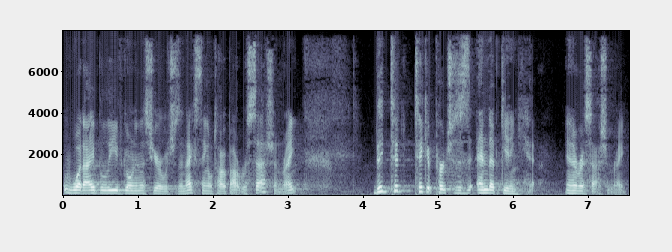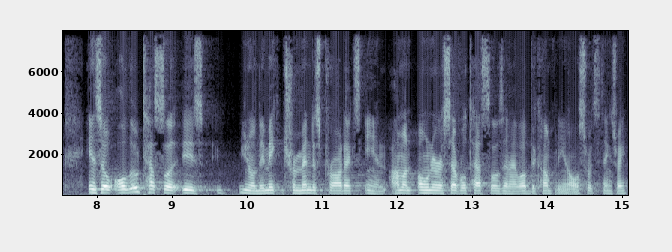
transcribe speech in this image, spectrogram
what I believe going in this year, which is the next thing we'll talk about, recession, right? big ticket purchases end up getting hit in a recession, right? And so, although Tesla is, you know, they make tremendous products, and I'm an owner of several Teslas, and I love the company and all sorts of things, right?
